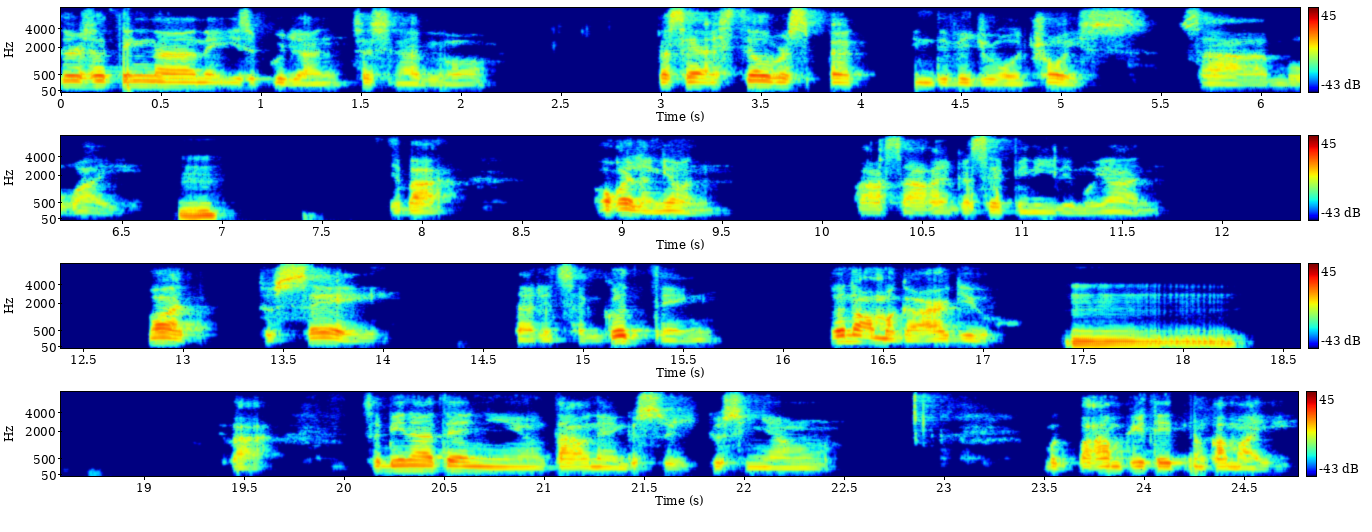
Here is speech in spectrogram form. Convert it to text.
there's a thing na naisip ko diyan sa sinabi mo. Kasi I still respect individual choice sa buhay. Mhm. 'Di ba? Okay lang 'yon. Para sa akin kasi pinili mo 'yan. But to say that it's a good thing, doon ako mag-argue. Mm, 'di ba? Sabihin natin yung tao na yun gusto gusto niyang magpa-amputate ng kamay.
